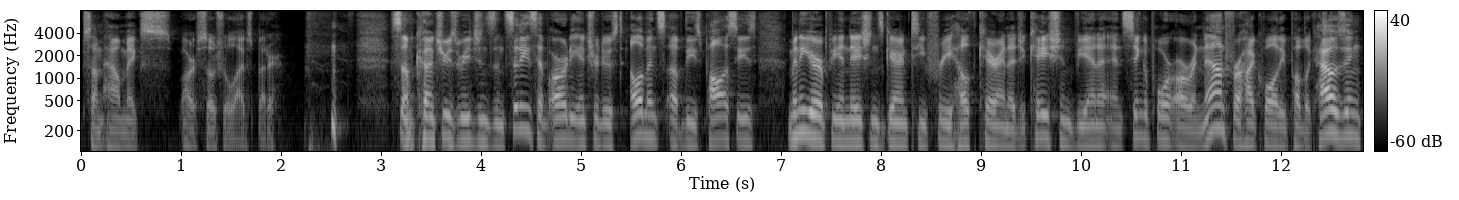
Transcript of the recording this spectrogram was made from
somehow makes our social lives better. Some countries, regions, and cities have already introduced elements of these policies. Many European nations guarantee free healthcare and education. Vienna and Singapore are renowned for high quality public housing.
